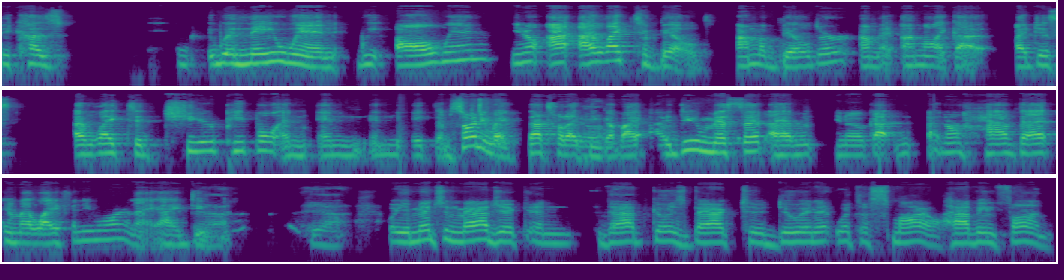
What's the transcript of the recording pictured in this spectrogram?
Because when they win, we all win. You know, I, I like to build. I'm a builder. I'm a, I'm like a, I just I like to cheer people and and and make them. So anyway, that's what I yeah. think of. I, I do miss it. I haven't, you know, gotten I don't have that in my life anymore. And I, I do. Yeah. Yeah. Well, you mentioned magic, and that goes back to doing it with a smile, having fun.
